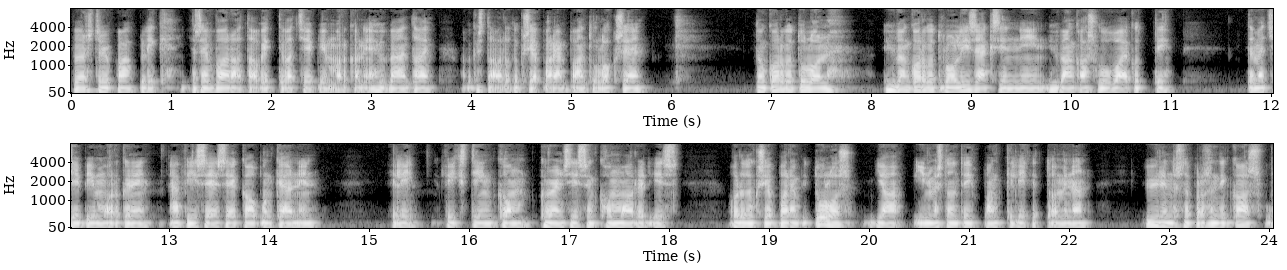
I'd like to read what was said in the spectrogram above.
First Republic ja sen varat avittivat JP Morgania hyvään tai oikeastaan odotuksia parempaan tulokseen. Tuon korkotulon, hyvän korkotulon lisäksi niin hyvän kasvuun vaikutti tämä JP Morganin FICC-kaupankäynnin eli Fixed Income, Currencies and Commodities odotuksia parempi tulos ja investointipankkiliiketoiminnan 11 prosentin kasvu.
